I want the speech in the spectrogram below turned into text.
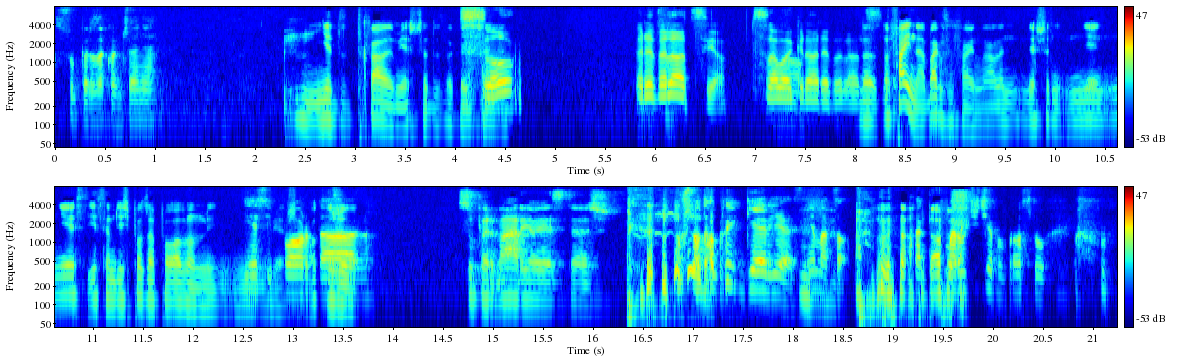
Super zakończenie. Nie dotrwałem jeszcze do zakończenia. Co? Rewelacja. Cała No. gra No, rewelacja. no fajna, bardzo fajna, ale jeszcze nie, nie jest, jestem gdzieś poza połową. i- Jest i wiesz, Portal. otworzyłem. Super Mario jest też. Dużo dobrych gier jest, nie ma co. Tak Dobra. marudzicie po prostu.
